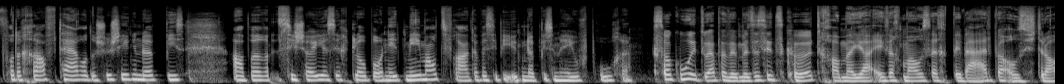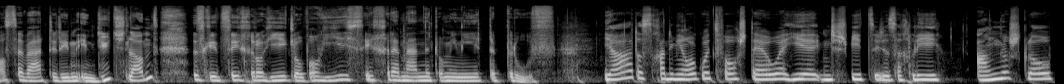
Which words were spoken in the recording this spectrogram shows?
von der Kraft her oder sonst irgendetwas. Aber sie scheuen sich, glaube ich, auch nicht mehrmals zu fragen, wenn sie bei irgendetwas Hilfe brauchen. So gut. Eben, wenn man das jetzt hört, kann man ja einfach mal sich bewerben als Strassenwärterin in Deutschland. Das gibt sicher auch hier. Ich glaube, auch hier ist sicher ein männerdominierter Beruf. Ja, das kann ich mir auch gut vorstellen. Hier in der Schweiz ist es ein bisschen anders, glaube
